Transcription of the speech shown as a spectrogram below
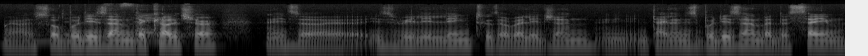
where so The- Buddhism, the same. culture, is uh, is really linked to the religion. And in, in Thailand, it's Buddhism, but the same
